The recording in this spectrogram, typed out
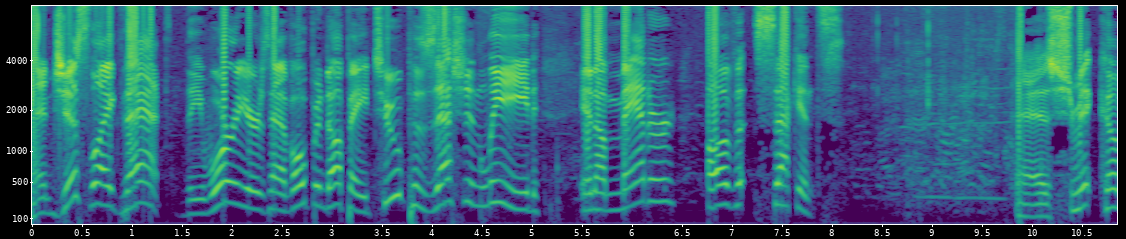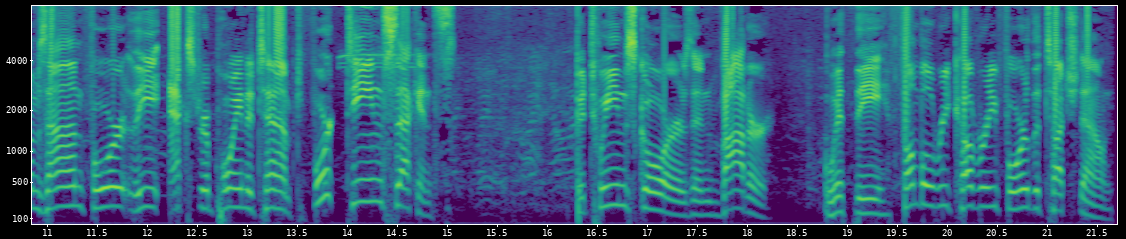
And just like that, the Warriors have opened up a two possession lead in a matter of seconds. As Schmidt comes on for the extra point attempt, 14 seconds between scores, and Vodder with the fumble recovery for the touchdown.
